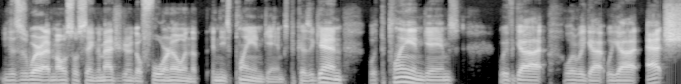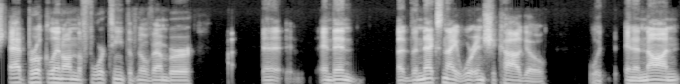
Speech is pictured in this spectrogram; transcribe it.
this is where I'm also saying the Magic are going to go four and zero in the in these playing games because again with the playing games we've got what do we got we got at at Brooklyn on the 14th of November and and then uh, the next night we're in Chicago with in a non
